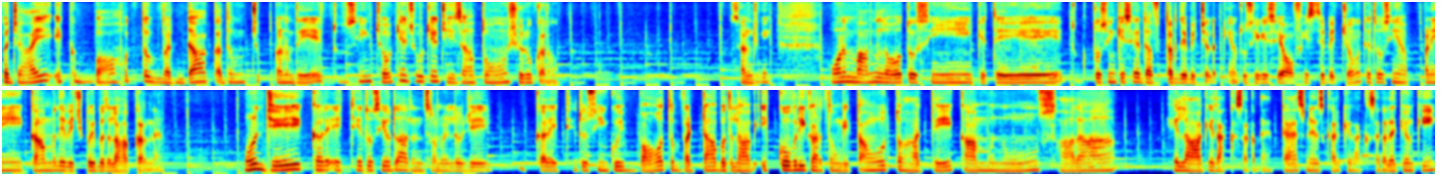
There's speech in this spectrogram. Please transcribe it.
ਬਜਾਏ ਇੱਕ ਬਹੁਤ ਵੱਡਾ ਕਦਮ ਚੁੱਕਣ ਦੇ ਤੁਸੀਂ ਛੋਟੀਆਂ-ਛੋਟੀਆਂ ਚੀਜ਼ਾਂ ਤੋਂ ਸ਼ੁਰੂ ਕਰੋ। ਸਮਝ ਗਏ? ਹੁਣ ਮੰਨ ਲਓ ਤੁਸੀਂ ਕਿਤੇ, ਤੁਸੀਂ ਕਿਸੇ ਦਫ਼ਤਰ ਦੇ ਵਿੱਚ ਲੱਗੇ ਹੋ, ਤੁਸੀਂ ਕਿਸੇ ਆਫਿਸ ਦੇ ਵਿੱਚ ਹੋ ਤੇ ਤੁਸੀਂ ਆਪਣੇ ਕੰਮ ਦੇ ਵਿੱਚ ਕੋਈ ਬਦਲਾਅ ਕਰਨਾ ਹੈ। ਹੁਣ ਜੇਕਰ ਇੱਥੇ ਤੁਸੀਂ ਉਦਾਹਰਨ ਸਮਝ ਲਓ ਜੇ ਕਰ ਇੱਥੇ ਤੁਸੀਂ ਕੋਈ ਬਹੁਤ ਵੱਡਾ ਬਦਲਾਅ ਇੱਕੋ ਵਾਰੀ ਕਰ ਦੋਗੇ, ਤਾਂ ਉਹ ਤੁਹਾਡੇ ਕੰਮ ਨੂੰ ਸਾਰਾ ਹਿਲਾ ਕੇ ਰੱਖ ਸਕਦਾ ਹੈ ਟੈਸਨੈਸ ਕਰਕੇ ਰੱਖ ਸਕਦਾ ਕਿਉਂਕਿ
